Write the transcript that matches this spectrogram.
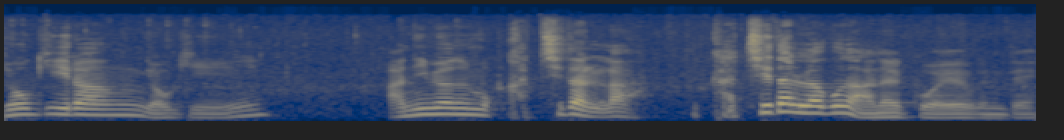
여기랑 여기 아니면은 뭐 같이 달라 같이 달라고는 안 할 거예요 근데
